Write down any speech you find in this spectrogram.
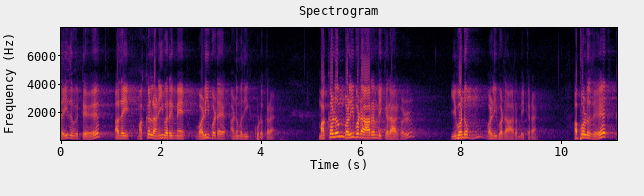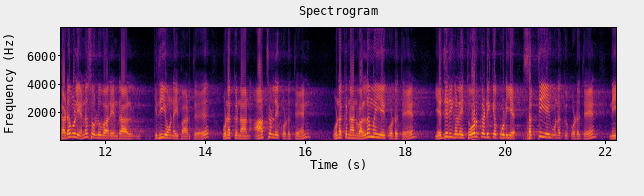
செய்துவிட்டு அதை மக்கள் அனைவருமே வழிபட அனுமதி கொடுக்கிறேன். மக்களும் வழிபட ஆரம்பிக்கிறார்கள். இவனும் வழிபட ஆரம்பிக்கிறான். அப்பொழுது கடவுள் என்ன சொல்லுவார் என்றால் கிதியோனை பார்த்து உனக்கு நான் ஆற்றலை கொடுத்தேன் உனக்கு நான் வல்லமையை கொடுத்தேன் எதிரிகளை தோற்கடிக்கக்கூடிய சக்தியை உனக்கு கொடுத்தேன் நீ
